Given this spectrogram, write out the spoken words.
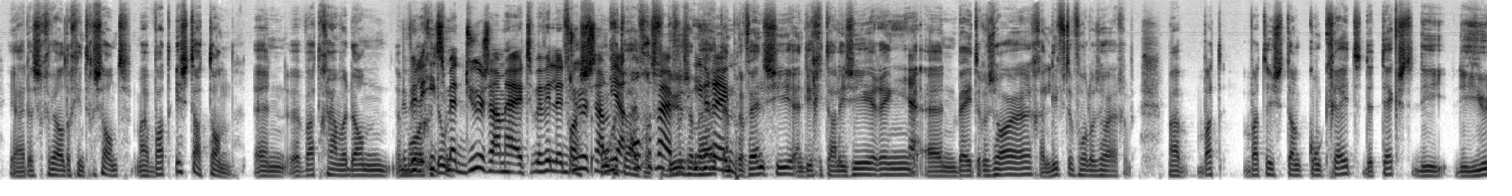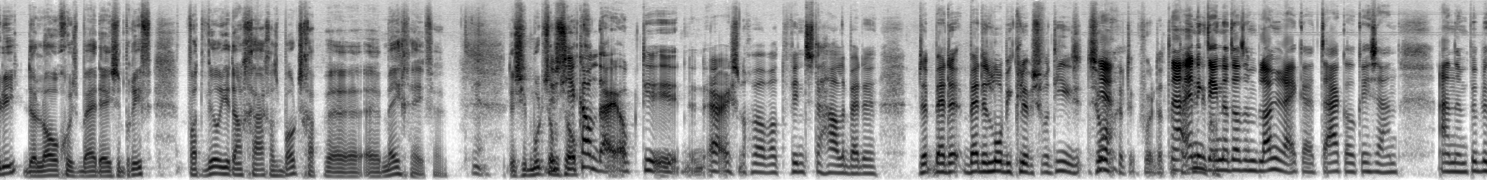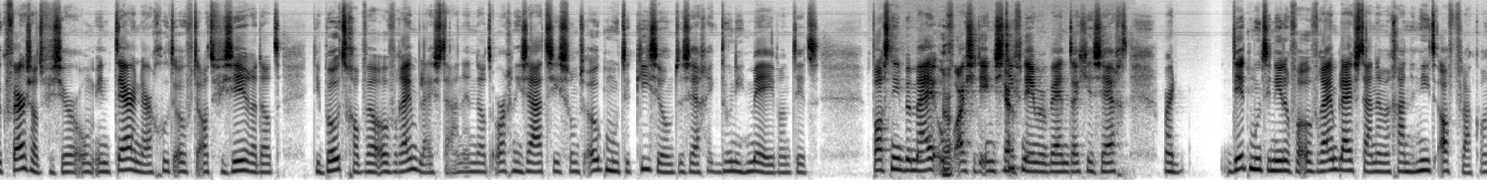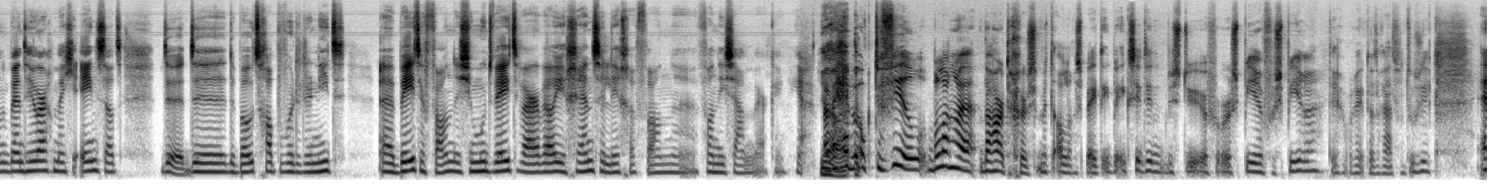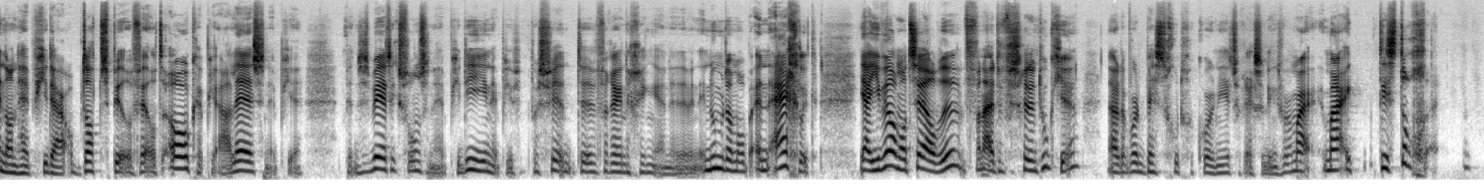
Ja, dat is geweldig interessant. Maar wat is dat dan? En eh, wat gaan we dan We willen iets doen? met duurzaamheid. We willen Vast, duurzaam. Ja, ongetwijfeld. Duurzaamheid Iedereen. en preventie en digitalisering Ja. en betere zorg en liefdevolle zorg. Maar wat, wat is dan concreet de tekst die, die jullie, de logo's bij deze brief, wat wil je dan graag als boodschap eh, meegeven? Ja. Dus je moet soms Dus je ook... kan daar ook, die, daar is nog wel wat winst te halen bij de, de, bij de, bij de lobbyclubs. Want die zorgen Ja. natuurlijk voor dat. dat Nou, en ik denk dat dat een belangrijke taak ook is aan, aan een public affairs adviseur om intern daar goed over te adviseren dat die boodschap wel overeind blijft staan. En dat organisaties soms ook moeten kiezen om te zeggen: ik doe niet mee, want dit past niet bij mij. Of Ja. als je de initiatiefnemer bent, dat je zegt, maar dit moet in ieder geval overeind blijven staan en we gaan het niet afvlakken. Want ik ben het heel erg met je eens dat de, de, de boodschappen worden er niet eh, beter van. Dus je moet weten waar wel je grenzen liggen van, eh, van die samenwerking. Ja. Maar Ja, we hebben ook te veel belangenbehartigers, met alle respect. Ik, ben- ik zit in het bestuur voor Spieren voor Spieren, tegenwoordig dat Raad van Toezicht. En dan heb je daar op dat speelveld ook, heb je ALS, en heb je Prinses Beatrix Fonds, en heb je die, en heb je patiëntenvereniging, en, eh, en noem het dan maar op. En eigenlijk, ja, je wil allemaal hetzelfde, vanuit een verschillend hoekje. Nou, dat wordt best goed gecoördineerd, zo rechts en links hoor. Maar, maar ik, het is toch,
